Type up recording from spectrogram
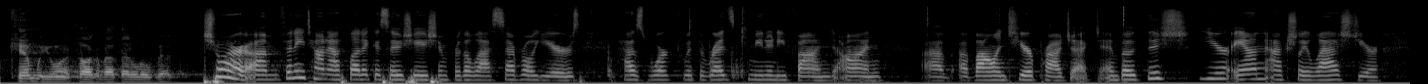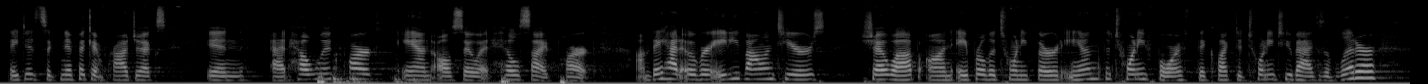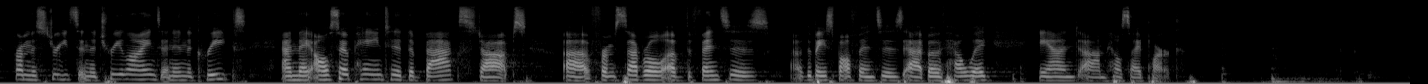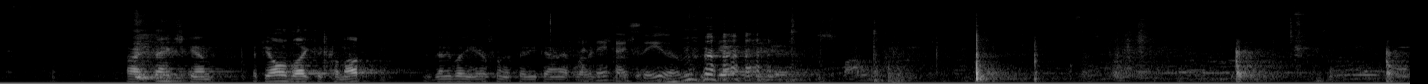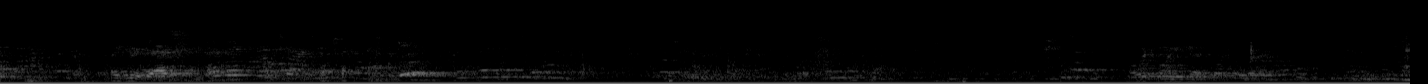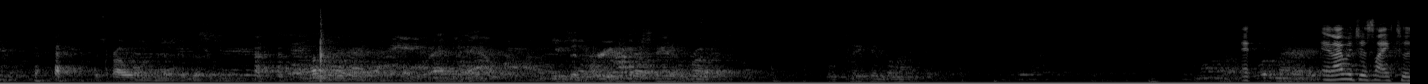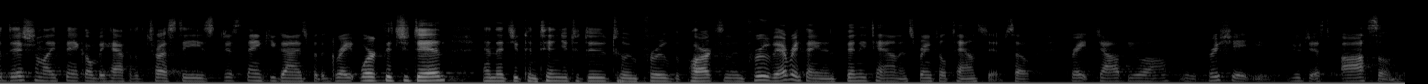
Kim, would you want to talk about that a little bit? Sure. Um, Finneytown Athletic Association for the last several years has worked with the Reds Community Fund on uh, a volunteer project. And both this year and actually last year, they did significant projects in at Hellwig Park and also at Hillside Park. Um, they had over 80 volunteers show up on April the 23rd and the 24th. They collected 22 bags of litter from the streets and the tree lines and in the creeks, and they also painted the backstops uh, from several of the fences, uh, the baseball fences at both Hellwig and um, Hillside Park. All right, thanks, Kim. If y'all would like to come up, is anybody here from the Finneytown I Athletic think I Association? see them. It's probably one of them, because this one. He was in the creek. You gotta stand in front of us. We'll sneak in behind you. And- And I would just like to additionally thank on behalf of the trustees, just thank you guys for the great work that you did and that you continue to do to improve the parks and improve everything in Finneytown and Springfield Township. So great job, you all. We appreciate you. You're just awesome.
